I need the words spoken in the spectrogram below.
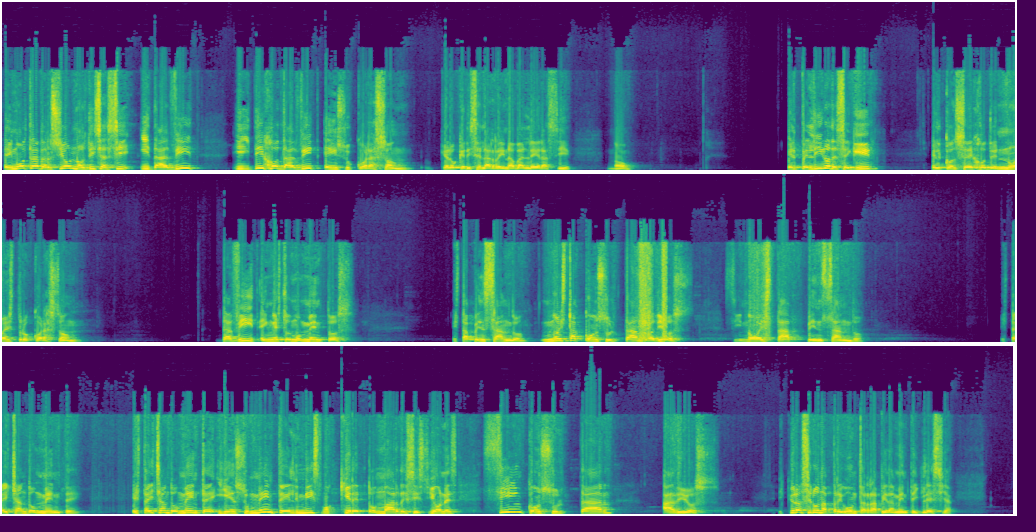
En otra versión nos dice así, y David, y dijo David en su corazón, creo que dice la reina Valera así, ¿no? El peligro de seguir el consejo de nuestro corazón. David en estos momentos está pensando, no está consultando a Dios, sino está pensando. Está echando mente. Está echando mente y en su mente él mismo quiere tomar decisiones sin consultar a Dios. Y quiero hacer una pregunta rápidamente, iglesia.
